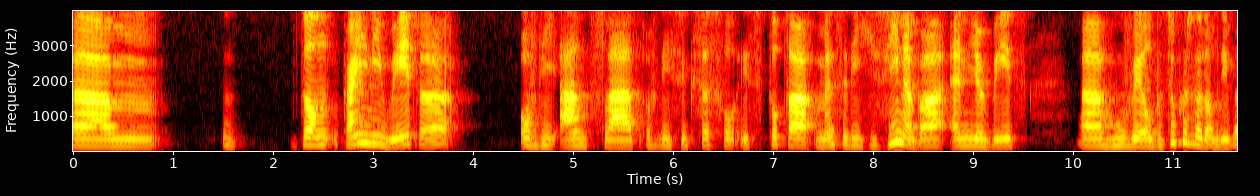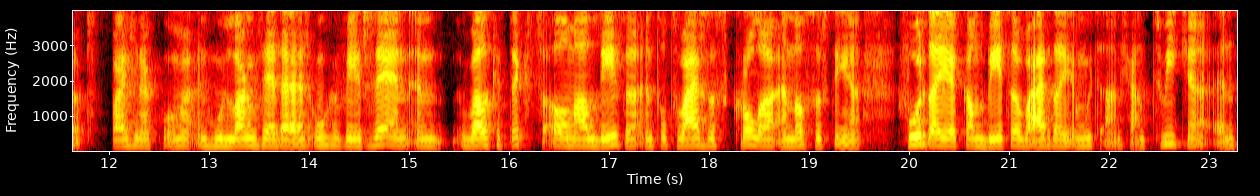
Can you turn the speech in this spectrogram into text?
Um, dan kan je niet weten of die aanslaat, of die succesvol is, totdat mensen die gezien hebben en je weet uh, hoeveel bezoekers er op die webpagina komen en hoe lang zij daar ongeveer zijn en welke tekst ze allemaal lezen en tot waar ze scrollen en dat soort dingen, voordat je kan weten waar dat je moet aan gaan tweaken. En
